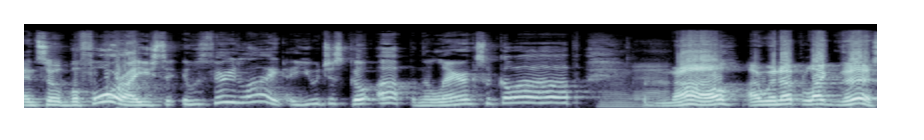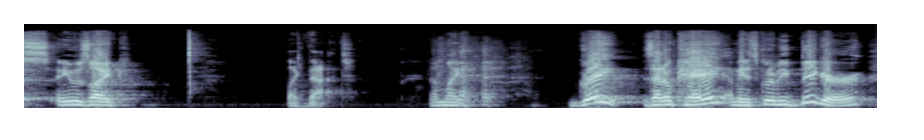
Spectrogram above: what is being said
And so before I used to, it was very light. You would just go up and the larynx would go up. Mm, yeah. now I went up like this. And he was like, like that. I'm like, great. Is that okay? I mean, it's going to be bigger.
